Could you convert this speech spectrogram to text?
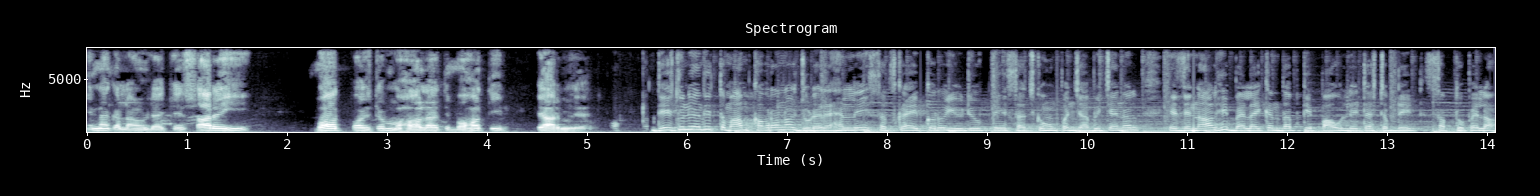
ਇਹਨਾਂ ਗੱਲਾਂ ਨੂੰ ਲੈ ਕੇ ਸਾਰੇ ਹੀ ਬਹੁਤ ਪੋਜ਼ਿਟਿਵ ਮਾਹੌਲ ਹੈ ਤੇ ਬਹੁਤ ਹੀ ਪਿਆਰ ਮਿਲਿਆ ਦੇਸ਼ ਦੁਨੀਆ ਦੀ तमाम ਖਬਰਾਂ ਨਾਲ ਜੁੜੇ ਰਹਿਣ ਲਈ ਸਬਸਕ੍ਰਾਈਬ ਕਰੋ YouTube ਤੇ ਸੱਚ ਕਹੂੰ ਪੰਜਾਬੀ ਚੈਨਲ ਇਸ ਦੇ ਨਾਲ ਹੀ ਬੈਲ ਆਈਕਨ ਦਬ ਕੇ ਪਾਓ ਲੇਟੈਸਟ ਅਪਡੇਟ ਸਭ ਤੋਂ ਪਹਿਲਾਂ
